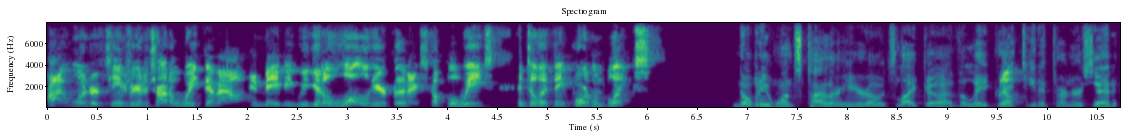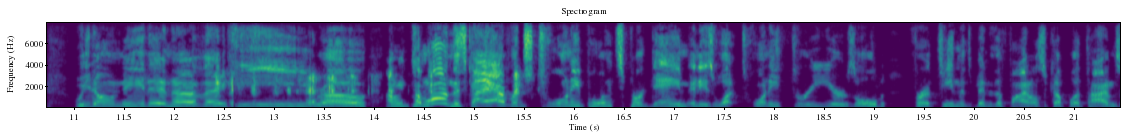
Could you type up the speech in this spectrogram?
I wonder if teams are going to try to wait them out and maybe we get a lull here for the next couple of weeks until they think Portland blinks. Nobody wants Tyler Herro. It's like uh, the late great nope. Tina Turner said, "We don't need another hero." I mean, come on, this guy averaged twenty points per game, and he's what twenty three years old for a team that's been to the finals a couple of times,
